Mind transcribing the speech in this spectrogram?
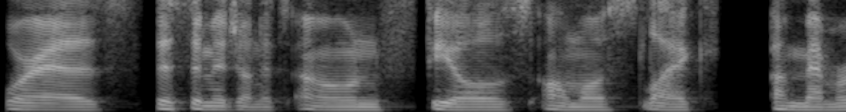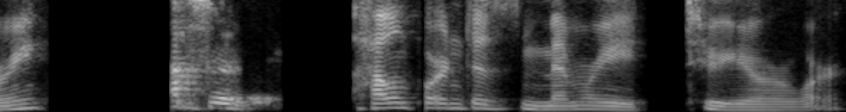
whereas this image on its own feels almost like a memory. Absolutely. How important is memory to your work?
